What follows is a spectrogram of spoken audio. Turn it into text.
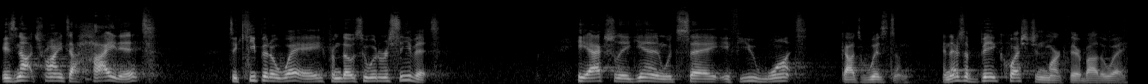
is not trying to hide it to keep it away from those who would receive it. He actually, again, would say, if you want God's wisdom, and there's a big question mark there, by the way.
